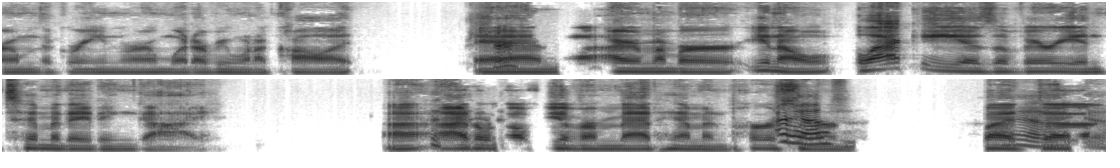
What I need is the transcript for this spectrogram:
room, the green room, whatever you want to call it. Sure. And uh, I remember, you know, Blackie is a very intimidating guy. Uh, I don't know if you ever met him in person, or have. not, but Yeah, uh, yeah.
